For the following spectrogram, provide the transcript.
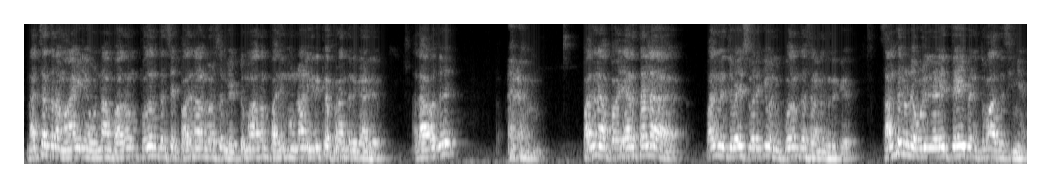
நட்சத்திரம் ஆயிலியம் ஒன்றாம் பாதம் புதன் தசை பதினாலு வருஷம் எட்டு மாதம் பதிமூணு நாள் இருக்க பிறந்திருக்காரு. அதாவது பதினா ப- ஏறத்தாழ பதினஞ்சு வயசு வரைக்கும் இவருக்கு புதன் தசை நடந்திருக்கு. சந்திரனுடைய ஒளிநிலை தேய்பிரை துவாதசிங்க.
